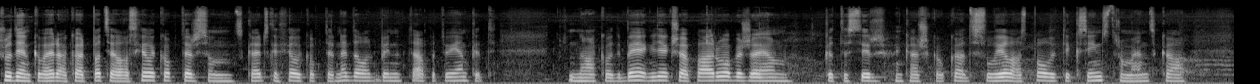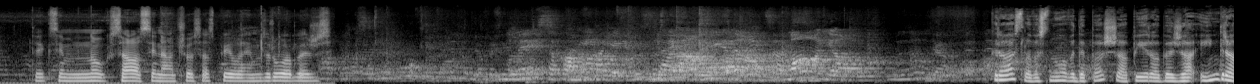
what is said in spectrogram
šodien, ka vairāk kārt pacēlās helikopters, un skaidrs, ka helikopteri nedalbina tāpat vien, kad nāk kaut kādi bēgļi iekšā pāri robežai, un ka tas ir vienkārši kaut kādas lielas politikas instruments, kā teiksim, nu, sāsināt šo saspīlējumu uz robežas. Mēs sakām, Krāslavas novada pašā pierobežā Indrā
